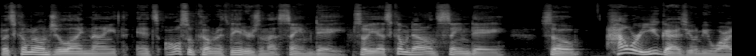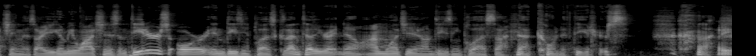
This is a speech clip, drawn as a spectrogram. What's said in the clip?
but it's coming on July 9th, and it's also coming to theaters on that same day. So, yeah, it's coming down on the same day. So, how are you guys going to be watching this? Are you going to be watching this in theaters or in Disney Plus? Because I'm telling you right now, I'm watching it on Disney Plus. I'm not going to theaters. I,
